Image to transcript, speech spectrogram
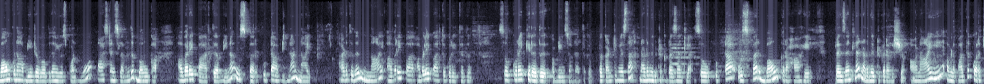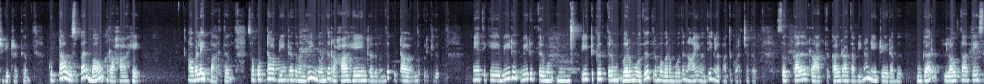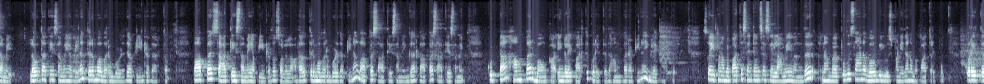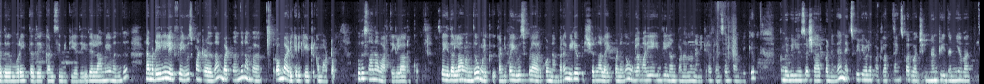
பவுங்குனா அப்படின்ற வேர்பு தான் யூஸ் பண்ணுவோம். பாஸ்டன்ஸில் வந்து பவுங்கா அவரை பார்த்து அப்படின்னா உஸ்பர் குட்டா அப்படின்னா நாய். அடுத்தது நாய் அவரை பா அவளை பார்த்து குறைத்தது ஸோ குறைக்கிறது அப்படின்னு சொல்கிறதுக்கு இப்போ கண்டினியூஸாக நடந்துக்கிட்டு இருக்கு ப்ரெசென்ட்டில் ஸோ குட்டா உஸ்பர் பவுங்க் ரஹாஹே. ப்ரெசென்ட்டில் நடந்துகிட்ருக்கிற விஷயம். அவன் நாயை அவளை பார்த்து குறைச்சிக்கிட்டு இருக்கு குட்டா உஸ்பர் பவுங் ரஹாஹே அவளை பார்த்து. ஸோ குட்டா அப்படின்றது வந்து இங்கே வந்து ரஹாஹேன்றது வந்து குட்டாவை வந்து குறிக்குது. நேற்றுக்கு வீடு வீடு திரும்ப வீட்டுக்கு திரும்ப வரும்போது திரும்ப வரும்போது நாய் வந்து எங்களை பார்த்து குறைச்சது. ஸோ கல் ராத் கல் ராத் அப்படின்னா நேற்று இரவு. கர் லவ்தாத்தே சமை லவ்தாத்தே சமை அப்படின்னா திரும்ப வரும்பொழுது அப்படின்றது அர்த்தம். வாபஸ் சாத்தே சமை அப்படின்றதும் சொல்லலாம். அதாவது திரும்ப வரும்பொழுது அப்படின்னா வாபஸ் சாத்தே சமை கர் வாபஸ் சாத்தே சமை. குட்டா ஹம்பர் பவுங்கா எங்களை பார்த்து குறைத்தது. ஹம்பர் அப்படின்னா எங்களை பார்த்து. ஸோ இப்போ நம்ம பார்த்த சென்டென்சஸ் எல்லாமே வந்து நம்ம புதுசான வேர்பு யூஸ் பண்ணி தான் நம்ம பார்த்துருப்போம். குறைத்தது முறைத்தது கண் சிமிட்டியது இது எல்லாமே வந்து நம்ம டெய்லி லைஃப்பில் யூஸ் பண்ணுறது தான். பட் வந்து நம்ம ரொம்ப அடிக்கடி கேட்டிருக்க மாட்டோம். புதுசான வார்த்தைகளாக இருக்கும். ஸோ இதெல்லாம் வந்து உங்களுக்கு கண்டிப்பாக யூஸ்ஃபுல்லாக இருக்கும்னு நம்புகிறேன் வீடியோ பிடிச்சிருந்தால் லைக் பண்ணுங்கள் உங்களை மாதிரியே ஹிந்தி லேர்ன் பண்ணணும்னு நினைக்கிற ஃப்ரெண்ட்ஸ் அண்ட் ஃபேமிலிக்கு நம்ம வீடியோஸை ஷேர் பண்ணுங்கள் நெக்ஸ்ட் வீடியோவில் பார்க்கலாம். தேங்க்ஸ் ஃபார் வாட்சிங் நன்றி. தன்யவாத்.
